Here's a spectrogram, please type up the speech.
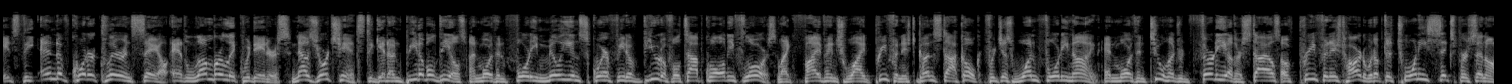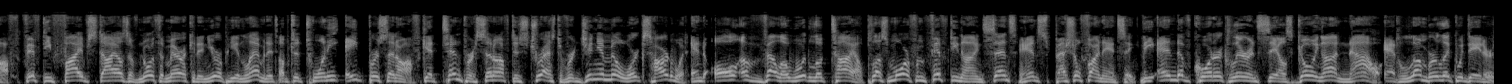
It's the end of quarter clearance sale at Lumber Liquidators. Now's your chance to get unbeatable deals on more than 40 million square feet of beautiful top quality floors, like 5 inch wide pre-finished gunstock oak for just 149 and more than 230 other styles of pre-finished hardwood up to 26% off. 55 styles of North American and European laminate up to 28% off. Get 10% off distressed Virginia Millworks hardwood and all of Vela wood look tile, plus more from 59 cents and special financing. The end of quarter clearance sales going on now at Lumber Liquidators.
